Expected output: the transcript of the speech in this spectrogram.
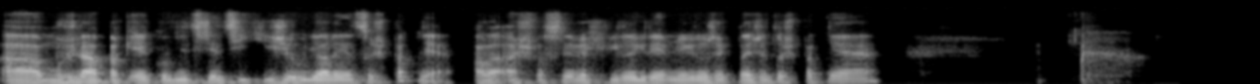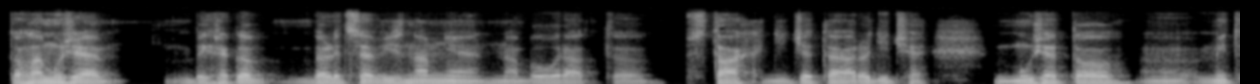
A možná pak i jako vnitřně cítí, že udělali něco špatně. Ale až vlastně ve chvíli, kdy jim někdo řekne, že to špatně je. Tohle může, bych řekl, velice významně nabourat eh, vztah dítěte a rodiče. Může to eh, mít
